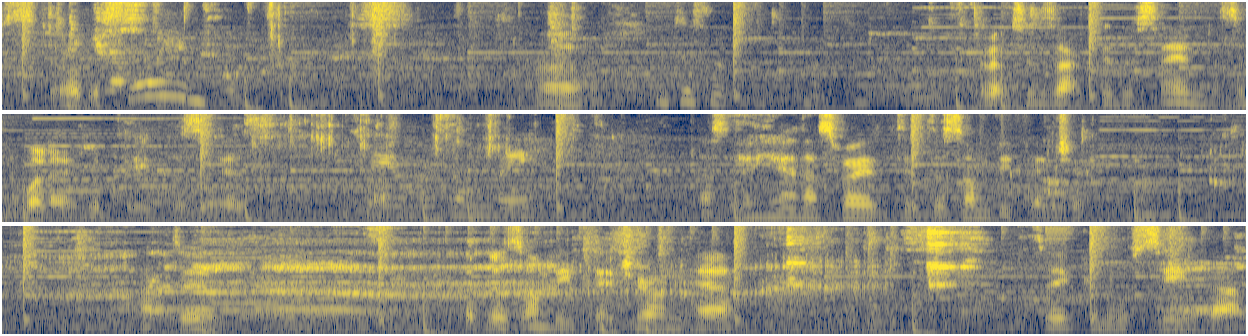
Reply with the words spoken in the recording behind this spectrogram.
Still the same. Oh, It doesn't. it looks exactly the same, doesn't it? Well, it would be because it is. Real zombie. That's, oh yeah, that's where I did the zombie picture. I have to put the zombie picture on here so you can all see that.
